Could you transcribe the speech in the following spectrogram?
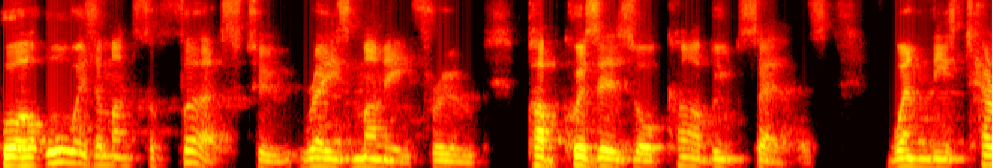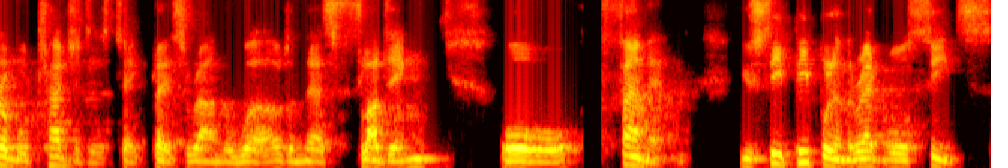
who are always amongst the first to raise money through pub quizzes or car boot sales when these terrible tragedies take place around the world and there's flooding or famine. You see people in the Red Wall seats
